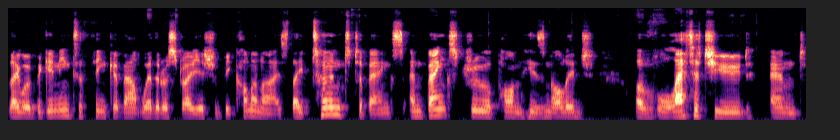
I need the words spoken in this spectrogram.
they were beginning to think about whether Australia should be colonised, they turned to Banks, and Banks drew upon his knowledge of latitude and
